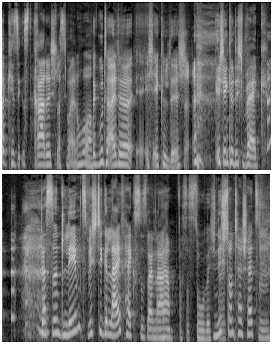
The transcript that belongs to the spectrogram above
okay, sie ist gerade, ich lasse sie mal in Ruhe. Der gute alte, ich ekel dich. Ich ekel dich weg. Das sind lebenswichtige Lifehacks, Susanna. Ja, das ist so wichtig. Nicht unterschätzen.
